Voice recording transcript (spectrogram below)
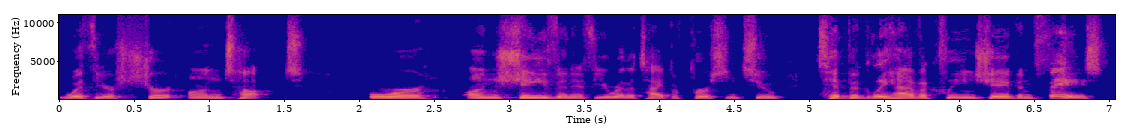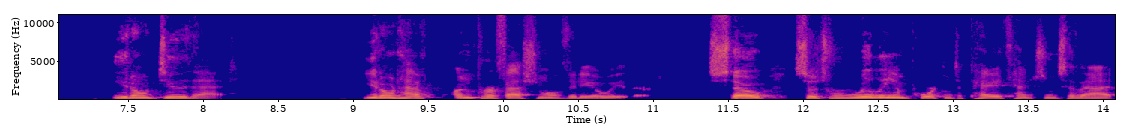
with your shirt untucked or unshaven if you were the type of person to typically have a clean shaven face you don't do that. You don't have unprofessional video either. So so it's really important to pay attention to that.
